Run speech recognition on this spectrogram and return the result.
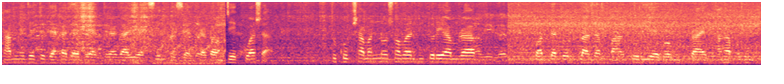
সামনে যেতে দেখা যায় যে এক জায়গায় গাড়ি অ্যাক্সিডেন্ট হয়েছে একটা কারণ যে কুয়াশা। তো খুব সামান্য সময়ের ভিতরে আমরা পদ্মা টোল প্লাজা পার করি এবং প্রায় ভাঙা পর্যন্ত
